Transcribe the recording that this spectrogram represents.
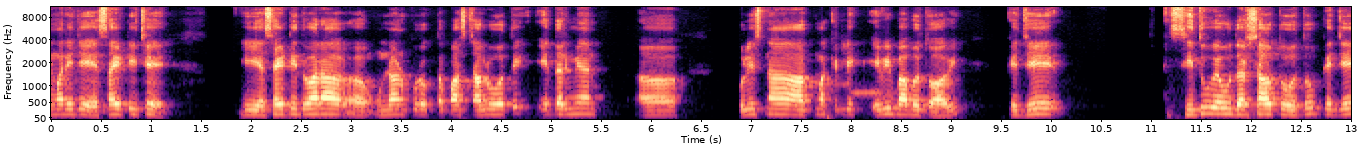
અમારી જે એસઆઈટી છે, એ એસઆઈટી દ્વારા ઊંડાણપૂર્વક તપાસ ચાલુ હતી. એ દરમિયાન પોલીસના હાથમાં કેટલીક એવી બાબતો આવી કે જે સીધું એવું દર્શાવતું હતું કે જે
